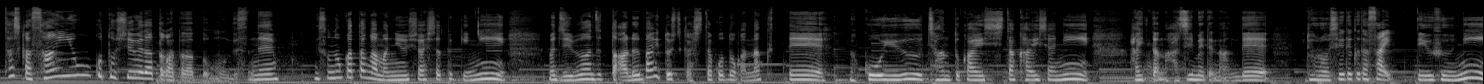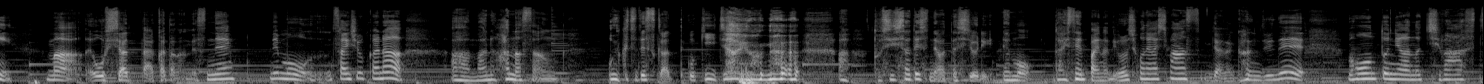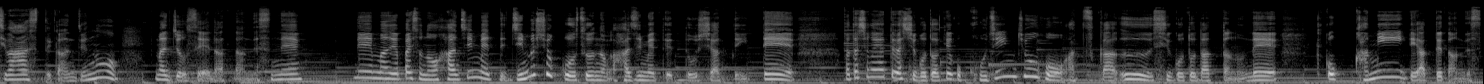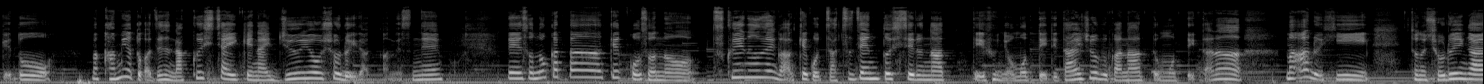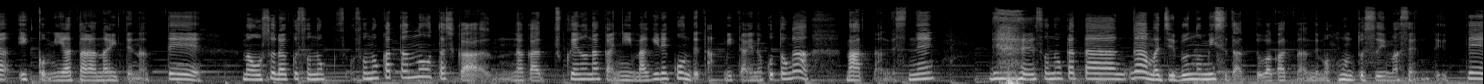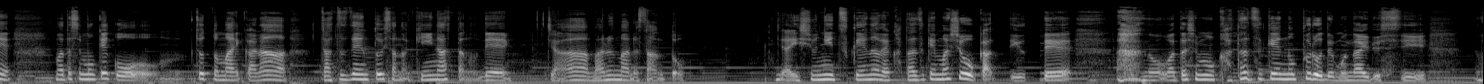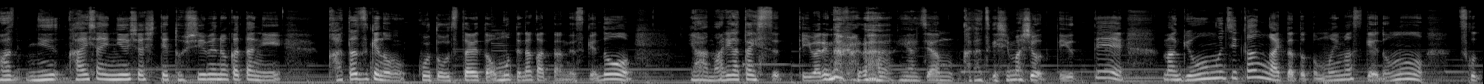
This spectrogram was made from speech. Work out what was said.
確か34個年上だった方だと思うんですね。でその方がま入社した時に、まあ、自分はずっとアルバイトしかしたことがなくて、まあ、こういうちゃんと会した会社に入ったの初めてなんでいろいろ教えてくださいっていうふうに、まあ、おっしゃった方なんですね。でも最初から「ああ丸花さんおいくつですか?」ってこう聞いちゃうような「あ年下ですね私よりでも大先輩なんでよろしくお願いします」みたいな感じで、まあ、本当にあのチワースチワースって感じの、まあ、女性だったんですね。で、まあ、やっぱりその初めて事務職をするのが初めてっておっしゃっていて私がやってた仕事は結構個人情報を扱う仕事だったので結構紙でやってたんですけど、まあ、紙とか全然なくしちゃいけない重要書類だったんですね。でその方結構その机の上が結構雑然としてるなっていうふうに思っていて大丈夫かなって思っていたら、まあ、ある日その書類が1個見当たらないってなってまあ、おそらくそのその方の確かなんか机の中に紛れ込んでたみたいなことが、まあ、あったんですね。で その方が、まあ、自分のミスだと分かったんで「まあ、ほんとすいません」って言って、まあ、私も結構ちょっと前から雑然としたのは気になったのでじゃあ〇〇さんとじゃあ一緒に机の上片付けましょうかって言ってあの私も片付けのプロでもないですし会社に入社して年上の方に片付けのことを伝えるとは思ってなかったんですけどいやありがたいっすって言われながらいやじゃあもう片付けしましょうって言ってまあ業務時間外だったと思いますけれども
